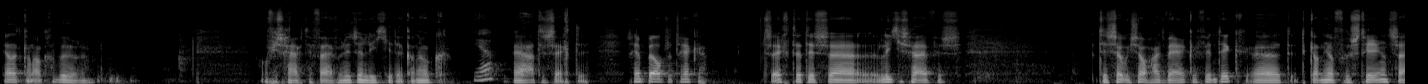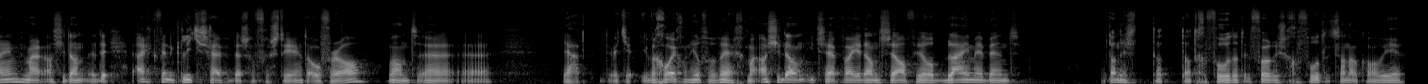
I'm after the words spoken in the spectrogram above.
Ja, dat kan ook gebeuren. Of je schrijft in vijf minuten een liedje, dat kan ook. Ja? Ja, het is echt, het is geen pijl op te trekken. Het is echt, het is, uh, schrijven is het is sowieso hard werken, vind ik. Uh, het, het, kan heel frustrerend zijn. Maar als je dan. De, eigenlijk vind ik liedjes schrijven best wel frustrerend overal. Want uh, uh, ja, weet je, we gooien gewoon heel veel weg. Maar als je dan iets hebt waar je dan zelf heel blij mee bent. dan is dat, dat gevoel, dat euforische gevoel, dat is dan ook alweer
